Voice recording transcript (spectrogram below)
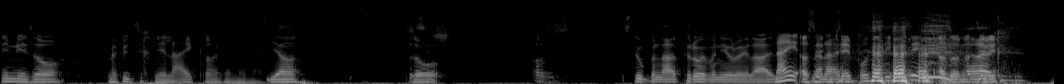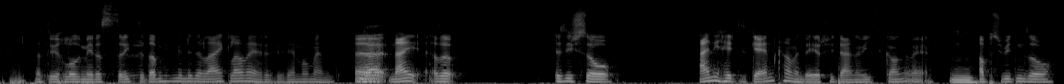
Irgendwie so, man fühlt sich ein bisschen allein gelassen in dem Moment. Ja, Das So. ist, also es, es tut mir leid für euch, wenn ihr euch leid Nein, also Nein, nein. sehr positiven Sinn. Also Nein. natürlich, natürlich hören wir das dritte, damit wir nicht allein gelassen werden in dem Moment. Äh, Nein. nein. also es ist so, eigentlich hätte ich es gerne gehabt, wenn der erste Teil noch weitergegangen wäre. mm, Aber es ist wieder so,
